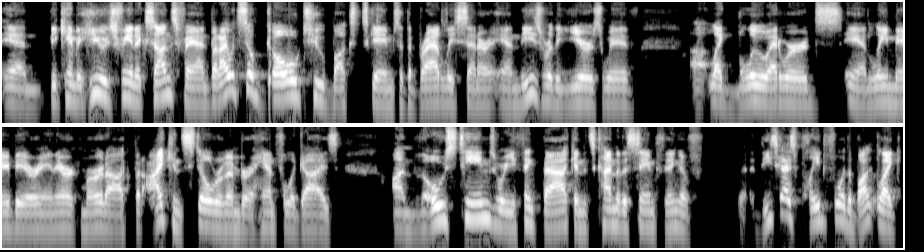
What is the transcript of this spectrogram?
and became a huge Phoenix Suns fan, but I would still go to Bucks games at the Bradley Center, and these were the years with uh, like Blue Edwards and Lee Mayberry and Eric Murdock, but I can still remember a handful of guys on those teams where you think back and it's kind of the same thing of these guys played for the Buck like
